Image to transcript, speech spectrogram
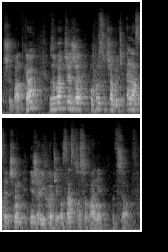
przypadkach zobaczcie, że po prostu trzeba być elastycznym, jeżeli chodzi o zastosowanie wzorów.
